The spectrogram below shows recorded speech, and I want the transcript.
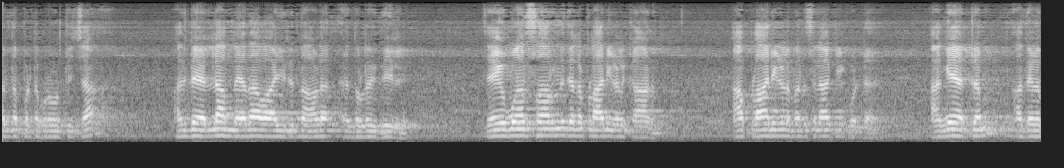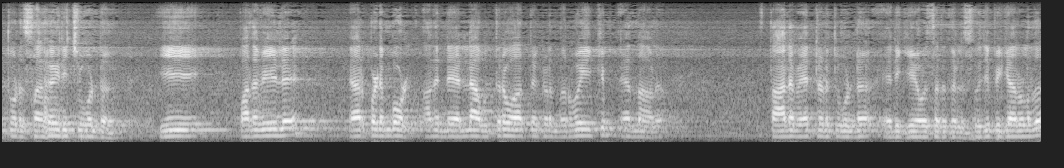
ബന്ധപ്പെട്ട് പ്രവർത്തിച്ച അതിന്റെ എല്ലാം നേതാവായിരുന്ന ആൾ എന്നുള്ള രീതിയിൽ ജയകുമാർ സാറിന് ചില പ്ലാനുകൾ കാണും. ആ പ്ലാനുകൾ മനസ്സിലാക്കിക്കൊണ്ട് അങ്ങേയറ്റം അദ്ദേഹത്തോട് സഹകരിച്ചുകൊണ്ട് ഈ പദവിയിൽ ഏർപ്പെടുമ്പോൾ അതിന്റെ എല്ലാ ഉത്തരവാദിത്തങ്ങളും നിർവഹിക്കും എന്നാണ് സ്ഥാനം ഏറ്റെടുത്തുകൊണ്ട് എനിക്ക് അവസരത്തിൽ സൂചിപ്പിക്കാനുള്ളത്.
